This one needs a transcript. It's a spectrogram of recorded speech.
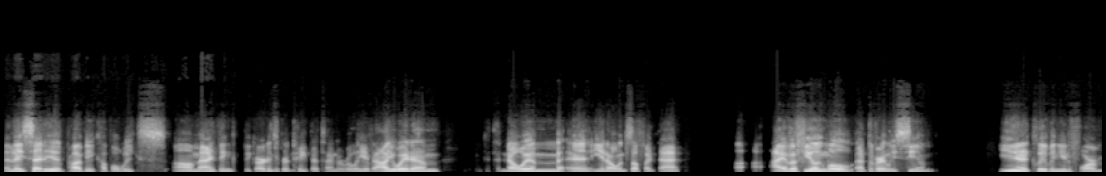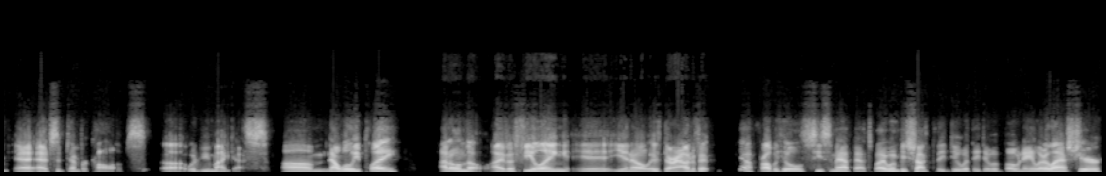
and they said he'd probably be a couple weeks. Um, and I think the Guardians are going to take that time to really evaluate him, get to know him, and you know, and stuff like that. I have a feeling we'll at the very least see him in a Cleveland uniform at, at September call-ups. Uh, would be my guess. Um, now, will he play? I don't know. I have a feeling, it, you know, if they're out of it, yeah, probably he'll see some at bats. But I wouldn't be shocked if they do what they did with Bo Naylor last year,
